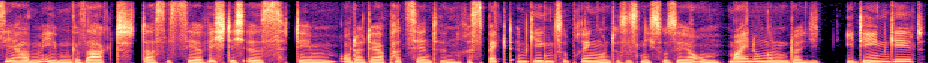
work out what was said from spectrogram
Sie haben eben gesagt, dass es sehr wichtig ist, dem oder der Patientin Respekt entgegenzubringen und dass es nicht so sehr um Meinungen oder Ideen geht.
